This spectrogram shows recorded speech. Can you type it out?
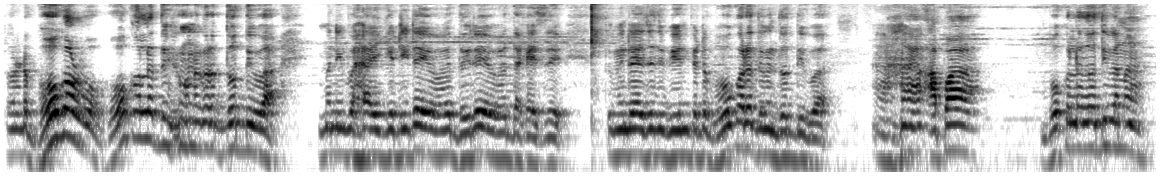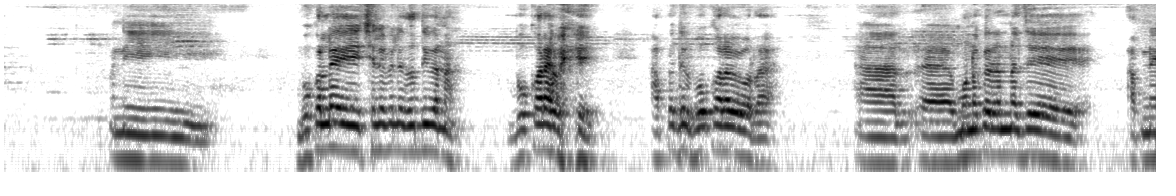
তোমার একটা ভো করব ভো করলে তুমি মনে করো দুধ দিবা। মানে ভাই, গেটিটা এভাবে ধরে এভাবে দেখাইছে। তুমি এটা যদি বিএনপি একটা ভো করে, তুমি দুধ দিবা। আপা ভো করলে দুধ দিবে না। মানে বউ করলে এই ছেলে পেলে দুধ দিবে না। বউ করাবে। আপনাদের বউ করাবে ওরা। আর মনে করেন না যে আপনি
